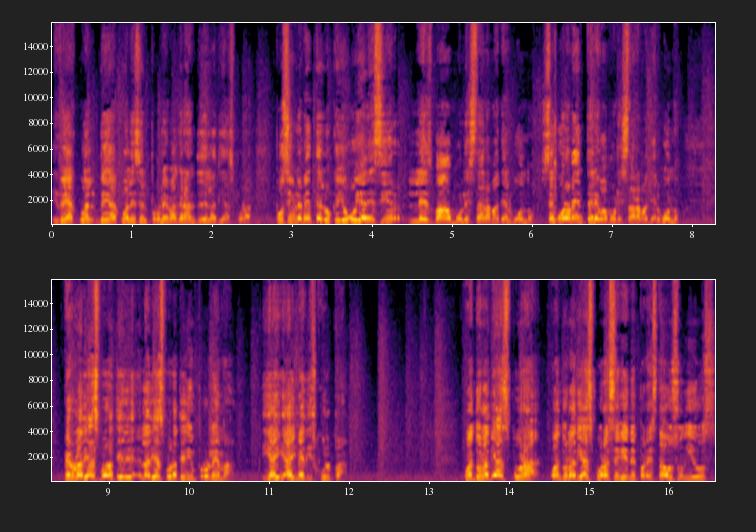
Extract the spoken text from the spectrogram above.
y vea cuál, vea cuál es el problema grande de la diáspora. Posiblemente lo que yo voy a decir les va a molestar a más de alguno. Seguramente le va a molestar a más de alguno. Pero la diáspora tiene, la diáspora tiene un problema. Y ahí, ahí me disculpa. Cuando la diáspora, cuando la diáspora se viene para Estados Unidos,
